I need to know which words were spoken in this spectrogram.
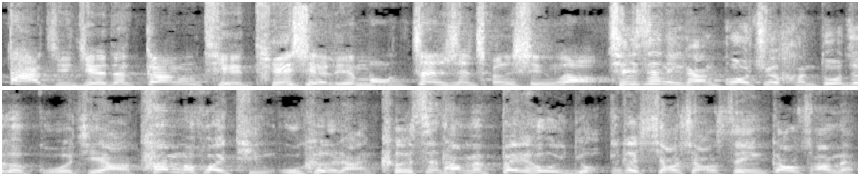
大集结的钢铁铁血联盟正式成型了。其实你看，过去很多这个国家他们会挺乌克兰，可是他们背后有一个小小声音告诉他们：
